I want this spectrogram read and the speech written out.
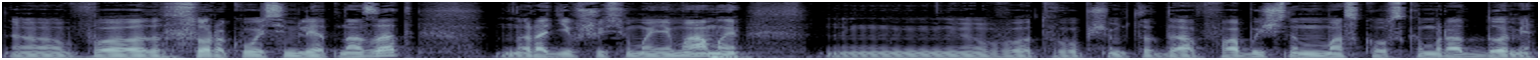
э, в 48 лет назад, родившись у моей мамы, вот, в общем-то, да, в обычном московском роддоме.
